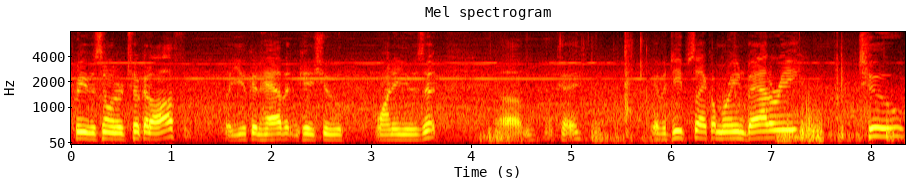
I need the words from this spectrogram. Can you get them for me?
previous owner took it off but you can have it in case you want to use it. Um, okay. We have a deep cycle marine battery, two,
